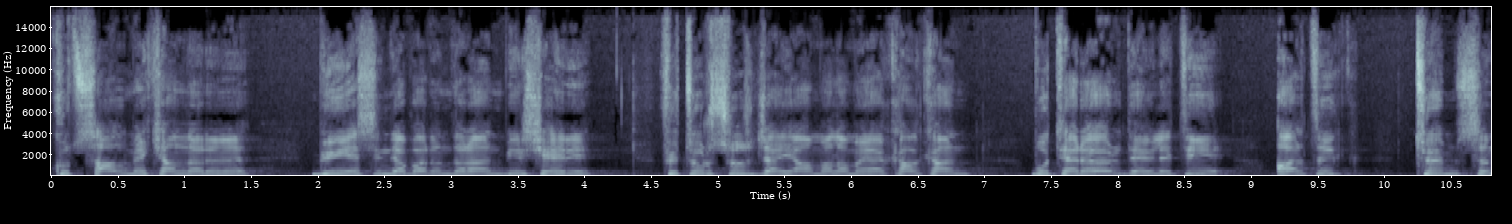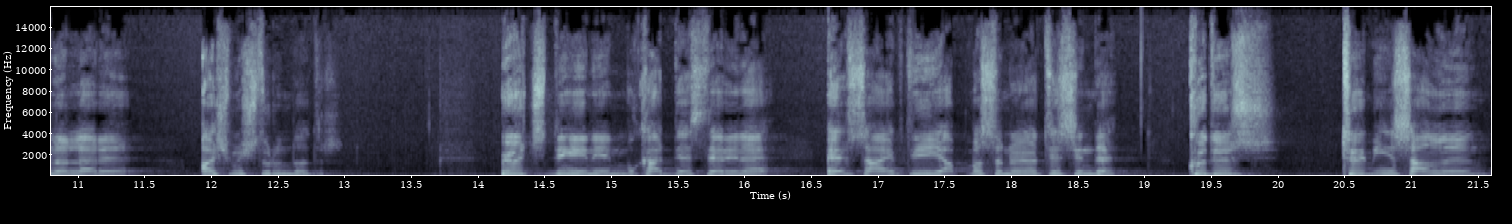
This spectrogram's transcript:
kutsal mekanlarını bünyesinde barındıran bir şehri fütursuzca yağmalamaya kalkan bu terör devleti artık tüm sınırları aşmış durumdadır. Üç dinin mukaddeslerine ev sahipliği yapmasının ötesinde Kudüs tüm insanlığın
